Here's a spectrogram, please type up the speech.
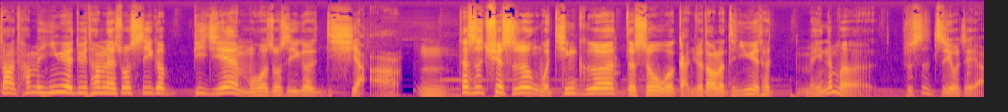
但他们音乐对他们来说是一个 BGM 或者说是一个响儿，嗯，但是确实我听歌的时候，我感觉到了，它音乐它没那么不是只有这样，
